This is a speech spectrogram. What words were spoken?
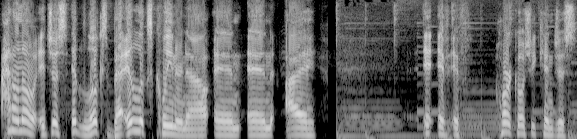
I don't know. It just it looks better. It looks cleaner now, and and I, i- if if Horikoshi can just.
